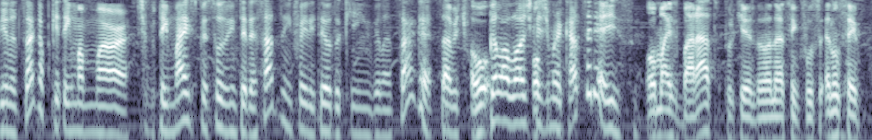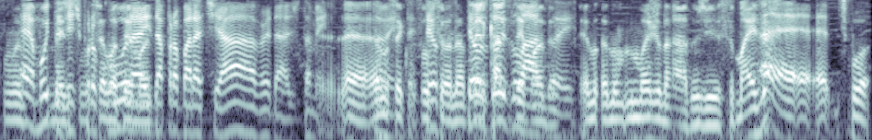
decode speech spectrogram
Vinland Saga, porque tem uma maior. Tipo, tem mais pessoas interessadas em Tail do que em Vinland Saga, sabe? Tipo, ou, pela lógica ou, de mercado, seria isso. Ou mais barato, porque não é assim que funciona. Eu não sei como. É, muita gente procura e dá pra baratear, a verdade, também. É, também. eu não sei como tem, funciona. Tem, tem os dois lados aí. Eu, eu, não manjo nada disso. Mas é. É, é, é, tipo,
